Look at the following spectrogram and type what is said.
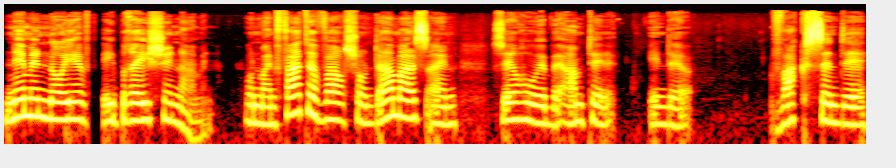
nehmen neue hebräische Namen. Und mein Vater war schon damals ein sehr hoher Beamter in der wachsenden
